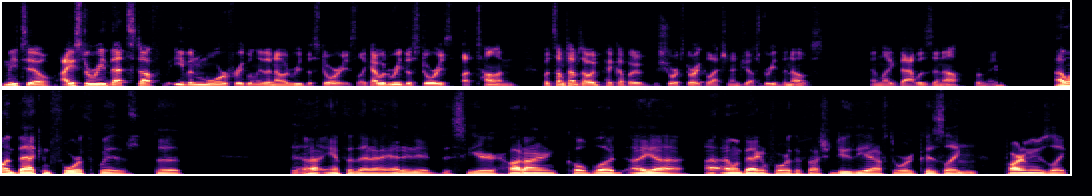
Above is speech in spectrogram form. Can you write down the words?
Me too. I used to read that stuff even more frequently than I would read the stories. Like I would read the stories a ton, but sometimes I would pick up a short story collection and just read the notes. And like that was enough for me. I went back and forth with the uh, anthem that I edited this year, Hot Iron, Cold Blood. I uh I, went back and forth if I should do the afterward because like mm. part of me was like,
